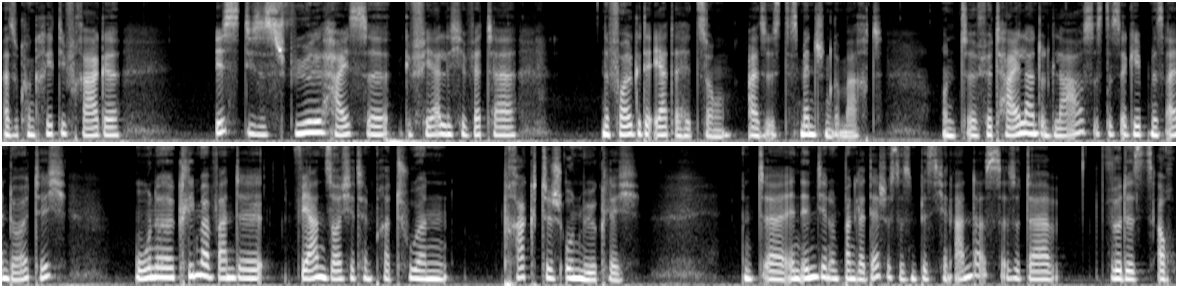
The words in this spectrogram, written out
Also konkret die Frage, ist dieses schwül, heiße, gefährliche Wetter eine Folge der Erderhitzung? Also ist es menschengemacht? Und äh, für Thailand und Laos ist das Ergebnis eindeutig. Ohne Klimawandel wären solche Temperaturen praktisch unmöglich. Und äh, in Indien und Bangladesch ist das ein bisschen anders. Also da würde es auch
